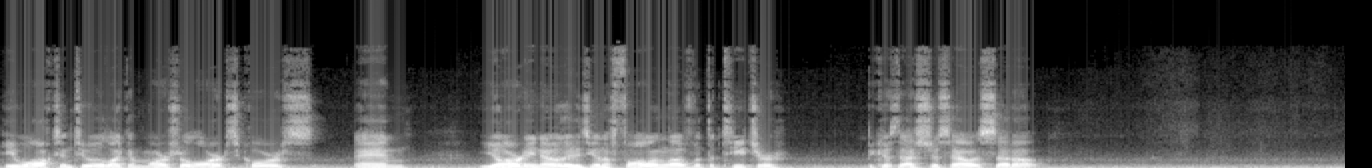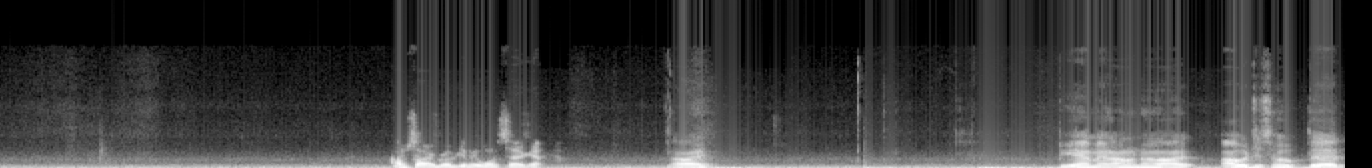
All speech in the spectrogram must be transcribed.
he walks into a, like a martial arts course and you already know that he's going to fall in love with the teacher because that's just how it's set up I'm sorry, bro. Give me one second. all right but yeah man i don't know i i would just hope that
